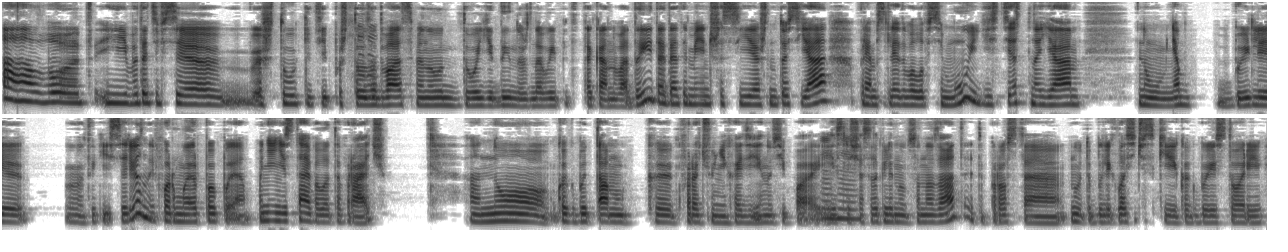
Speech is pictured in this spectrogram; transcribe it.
А, вот. И вот эти все штуки, типа, что за 20 минут до еды нужно выпить стакан воды, и тогда ты меньше съешь. Ну, то есть я прям следовала всему, и, естественно, я, ну, у меня были э, такие серьезные формы РПП. Мне не ставил это врач, но как бы там к, к врачу не ходи. Ну, типа, если Мгм. сейчас оглянуться назад, это просто, ну, это были классические как бы истории.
